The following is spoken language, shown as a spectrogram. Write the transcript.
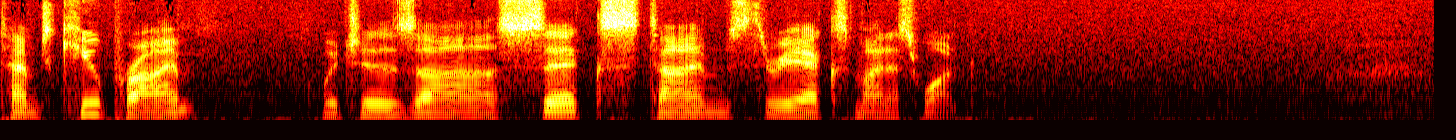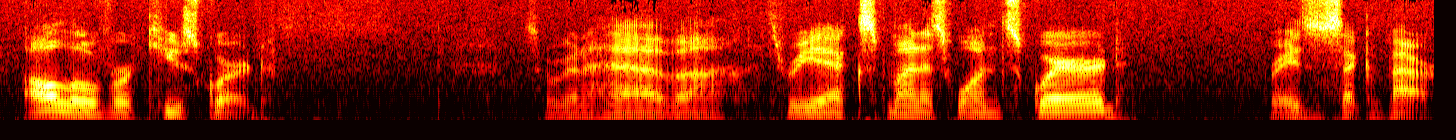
times q prime, which is uh, 6 times 3x minus 1, all over q squared. So we're going to have uh, 3x minus 1 squared raised to second power.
